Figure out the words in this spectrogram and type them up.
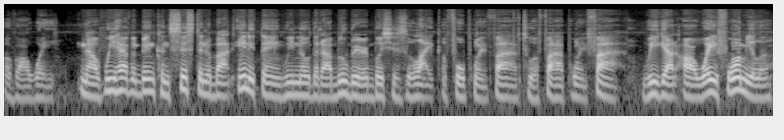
of our whey. Now, if we haven't been consistent about anything, we know that our blueberry bush is like a 4.5 to a 5.5. We got our whey formula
